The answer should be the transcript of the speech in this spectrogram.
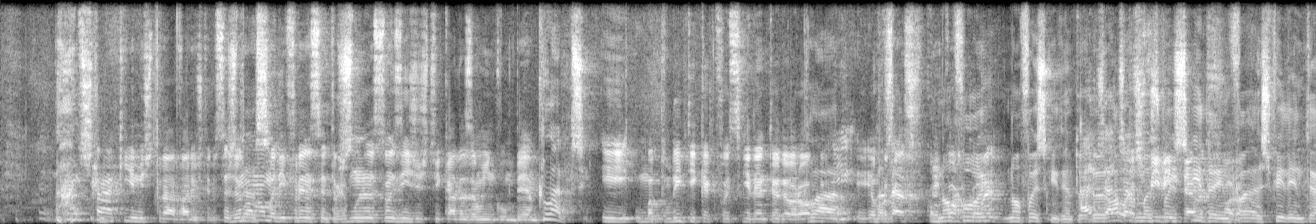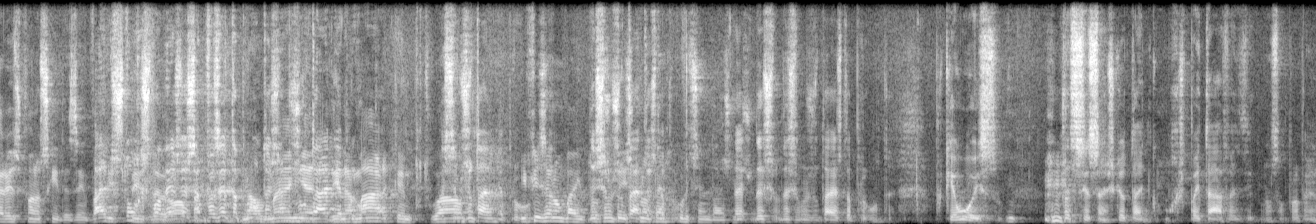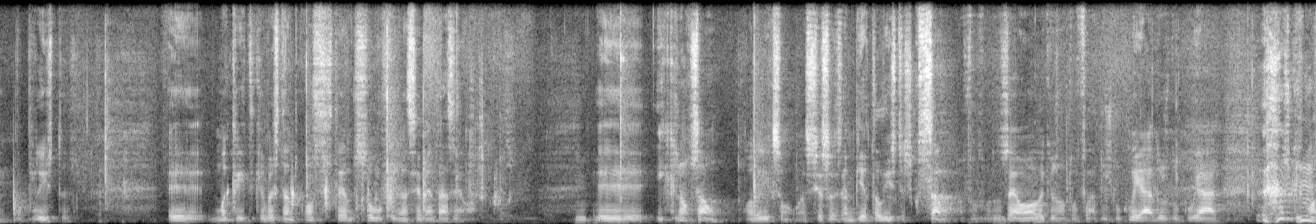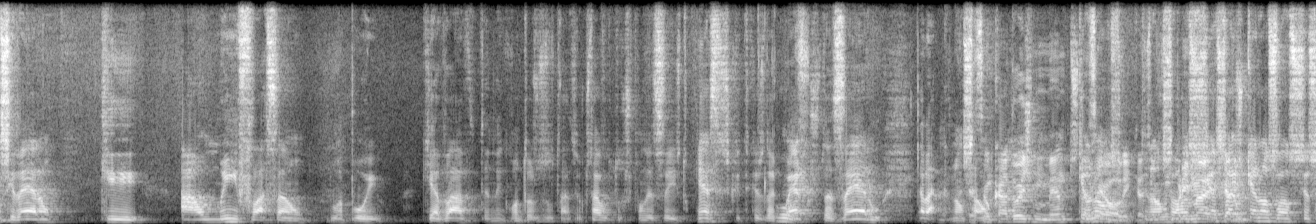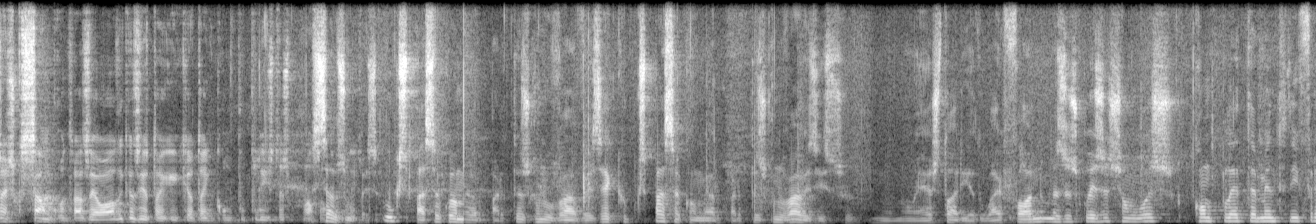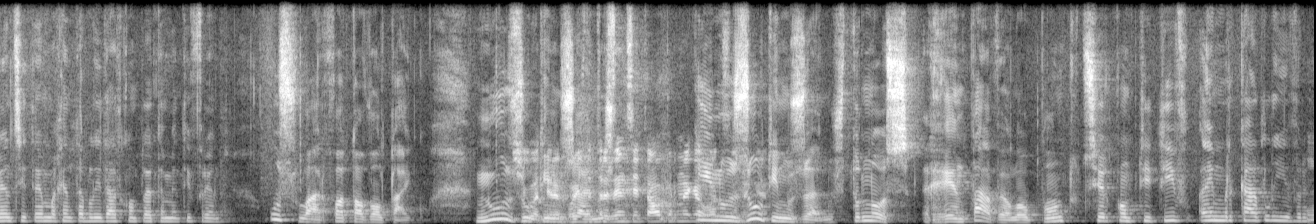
não se está aqui a misturar vários temas. Ou seja, não há uma diferença entre remunerações injustificadas a um incumbente Claro que sim. e uma política que foi seguida em toda a Europa. Claro. E eu, por acaso, Não foi, não foi seguida em toda a Antes, Europa, antes, mas as foi seguida em, internas foram. va- as FIDE interiores foram seguidas em vários Antes de tu países da responderes, Europa, deixa-me fazer-te a na pergunta, deixa-me Alemanha, juntar a na Dinamarca, pergunta. em Portugal. Deixa-me juntar a minha pergunta. E fizeram bem, todos os Deixa-me países juntar que não esta têm pergunta. recursos endógenos. De- deixa- Deixa-me juntar esta pergunta. Porque eu ouço de associações que eu tenho como respeitáveis e que não são populistas, eh, uma crítica bastante consistente sobre o financiamento às eólicas. Eh, E que não são, quando eu digo que são associações ambientalistas que são a favor das eólicas, não estou a falar dos nuclear, dos nuclear, mas que consideram que há uma inflação do apoio que é dado tendo em conta os resultados. Eu gostava que tu respondesses a isto. Conheces as críticas da Quercus, da Zero, ah, bem, que não são... São cá dois momentos Que das não, eólicas. que não são primeiro, que associações, que não são associações que são contra as eólicas e, eu tenho- e que eu tenho como populistas. porque Não são Sabes uma coisa? O que se passa com a maior parte das renováveis é que o que se passa com a maior parte das renováveis, isso não é a história do iPhone, mas as coisas são hoje completamente diferentes e têm uma rentabilidade completamente diferente. O solar fotovoltaico, nos últimos anos. 300 e tal por megawatt, E nos últimos anos tornou-se rentável ao ponto de ser competitivo em mercado livre.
